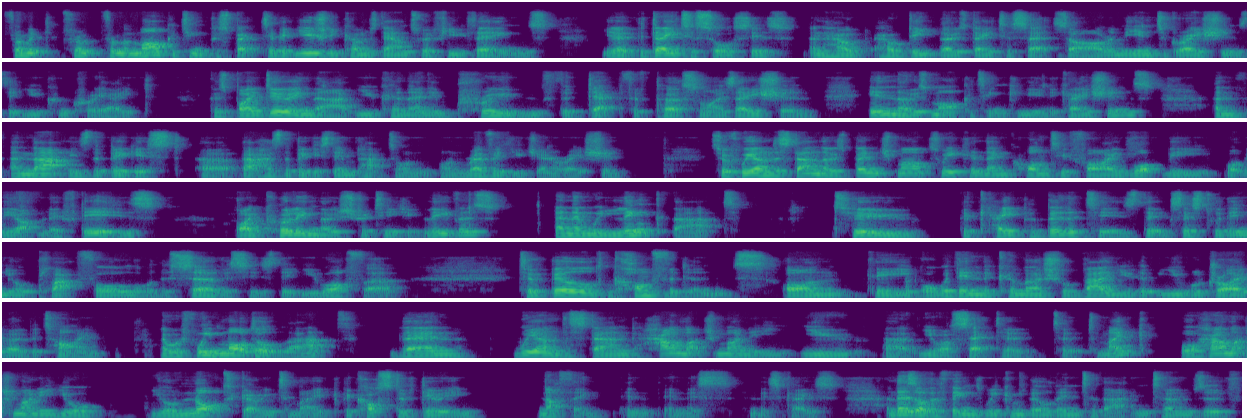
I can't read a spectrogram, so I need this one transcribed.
from a from from a marketing perspective, it usually comes down to a few things. You know the data sources and how how deep those data sets are and the integrations that you can create. Because by doing that you can then improve the depth of personalization in those marketing communications and and that is the biggest uh, that has the biggest impact on on revenue generation so if we understand those benchmarks we can then quantify what the what the uplift is by pulling those strategic levers and then we link that to the capabilities that exist within your platform or the services that you offer to build confidence on the or within the commercial value that you will drive over time. Now, if we model that, then we understand how much money you uh, you are set to, to to make, or how much money you're you're not going to make. The cost of doing nothing in in this in this case and there's other things we can build into that in terms of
